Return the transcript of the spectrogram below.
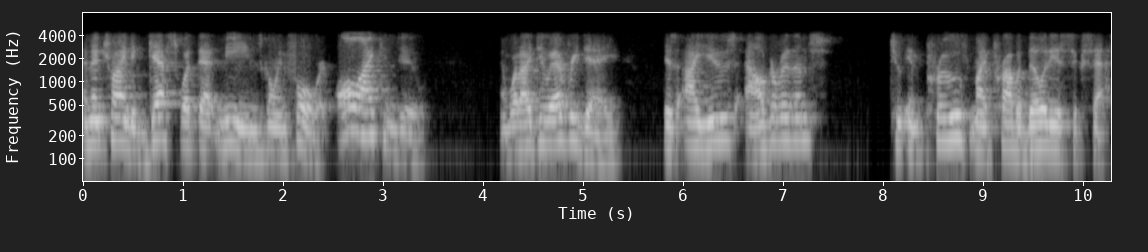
and then trying to guess what that means going forward. All I can do, and what I do every day, is I use algorithms to improve my probability of success.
